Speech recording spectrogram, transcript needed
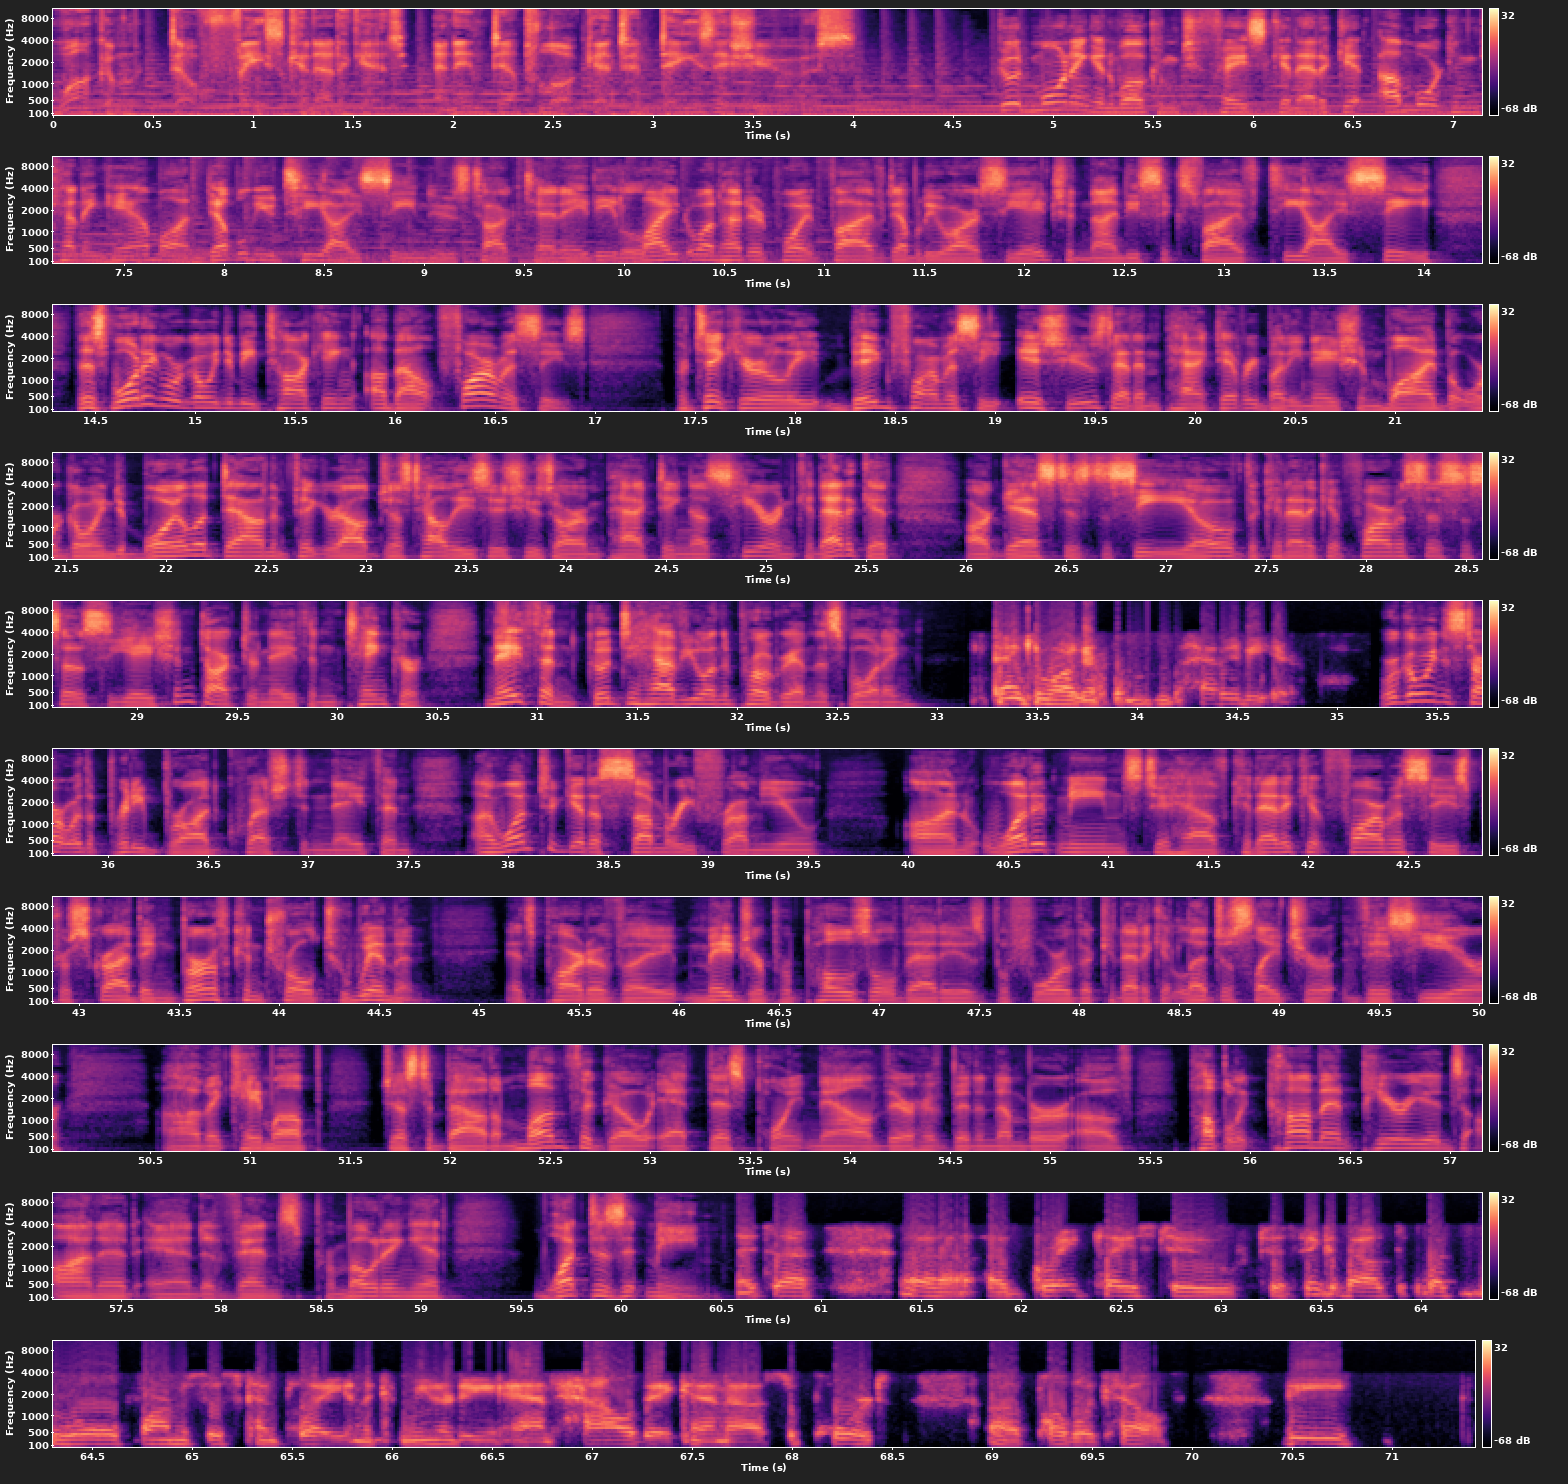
Welcome to Face Connecticut, an in depth look at today's issues. Good morning and welcome to Face Connecticut. I'm Morgan Cunningham on WTIC News Talk 1080, Light 100.5 WRCH and 96.5 TIC. This morning we're going to be talking about pharmacies particularly big pharmacy issues that impact everybody nationwide, but we're going to boil it down and figure out just how these issues are impacting us here in Connecticut. Our guest is the CEO of the Connecticut Pharmacists Association, Dr. Nathan Tinker. Nathan, good to have you on the program this morning. Thank you, Morgan. I'm happy to be here. We're going to start with a pretty broad question, Nathan. I want to get a summary from you on what it means to have Connecticut pharmacies prescribing birth control to women. It's part of a major proposal that is before the Connecticut legislature this year. Um, it came up just about a month ago at this point now. There have been a number of public comment periods on it and events promoting it. What does it mean? It's a, uh, a great place to, to think about what role pharmacists can play in the community and how they can uh, support uh, public health. The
